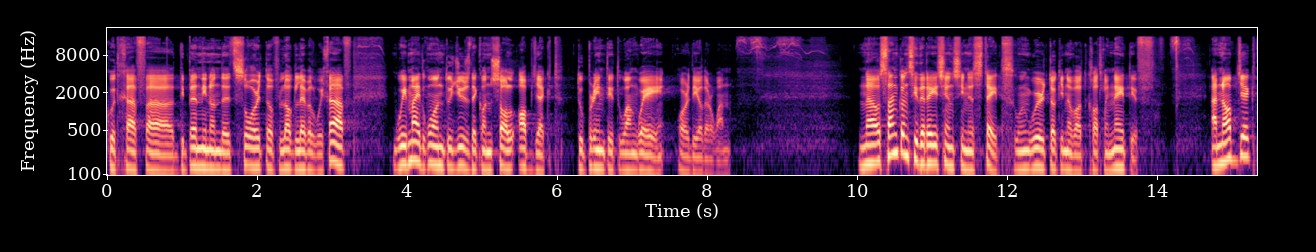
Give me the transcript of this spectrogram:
could have, uh, depending on the sort of log level we have, we might want to use the console object to print it one way or the other one. Now, some considerations in states when we're talking about Kotlin native. An object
